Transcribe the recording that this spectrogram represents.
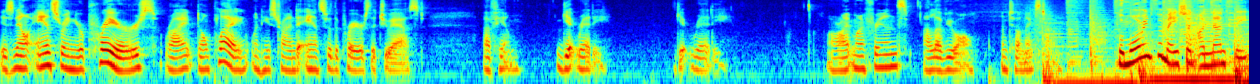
is now answering your prayers, right? Don't play when He's trying to answer the prayers that you asked of Him. Get ready get ready. All right, my friends, I love you all. Until next time. For more information on Nancy,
